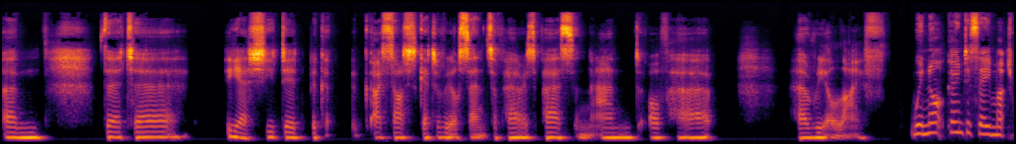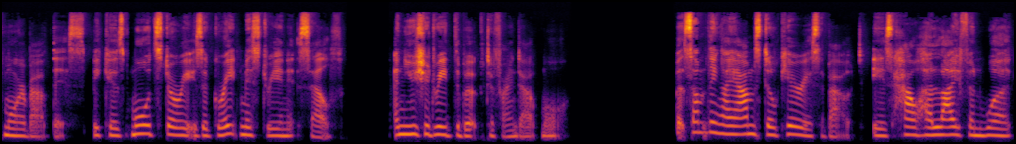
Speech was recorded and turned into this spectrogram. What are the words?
um, that, uh, yes, she did Because I started to get a real sense of her as a person and of her her real life. We're not going to say much more about this because Maud's story is a great mystery in itself, and you should read the book to find out more. But something I am still curious about is how her life and work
